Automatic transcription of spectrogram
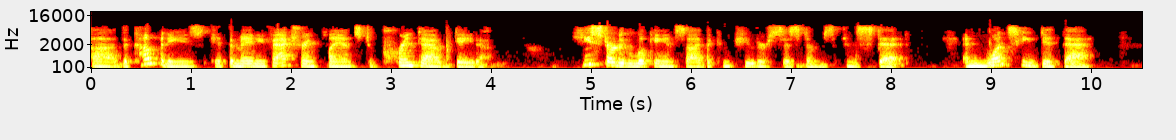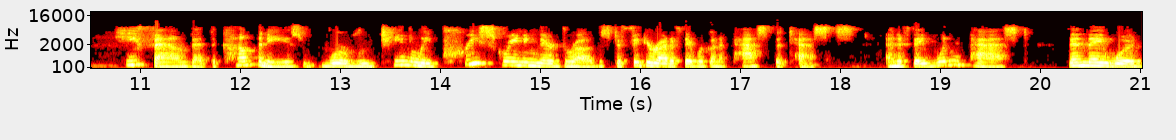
uh, the companies at the manufacturing plants to print out data, he started looking inside the computer systems instead. And once he did that, he found that the companies were routinely pre screening their drugs to figure out if they were going to pass the tests. And if they wouldn't pass, then they would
